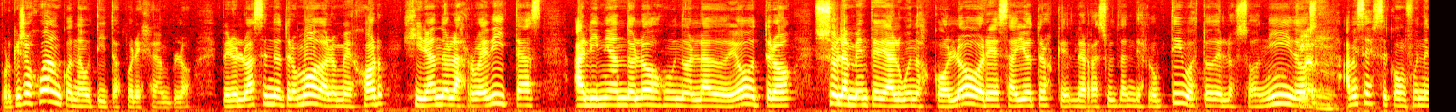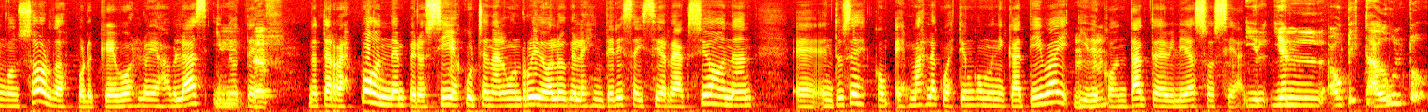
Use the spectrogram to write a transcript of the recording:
Porque ellos juegan con autitos, por ejemplo, pero lo hacen de otro modo, a lo mejor girando las rueditas, alineándolos uno al lado de otro, solamente de algunos colores, hay otros que le resultan disruptivos, esto de los sonidos, a veces se confunden con sordos porque vos lo hablas y, no te, no te responden, pero sí escuchan algún ruido o algo que les interesa y sí reaccionan. Eh, entonces es más la cuestión comunicativa y, de contacto, de habilidad social. ¿Y el autista adulto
